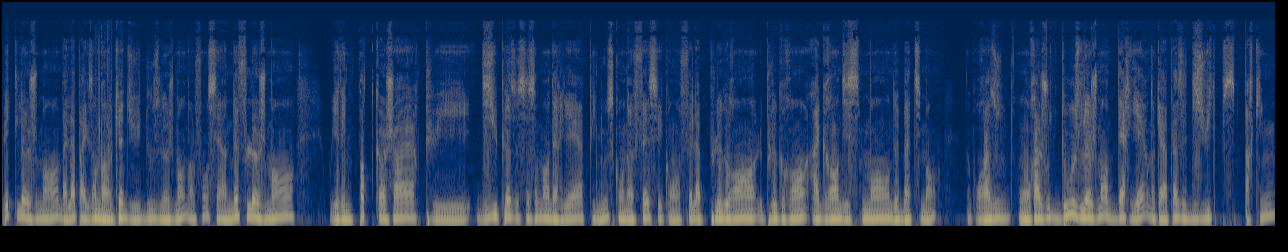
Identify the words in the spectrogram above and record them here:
8 logements. Ben là, par exemple, dans le cas du 12 logements, dans le fond, c'est un 9 logements où il y avait une porte cochère, puis 18 places de stationnement derrière. Puis nous, ce qu'on a fait, c'est qu'on fait la plus grand, le plus grand agrandissement de bâtiment. Donc, on rajoute, on rajoute 12 logements derrière, donc à la place de 18 parkings.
